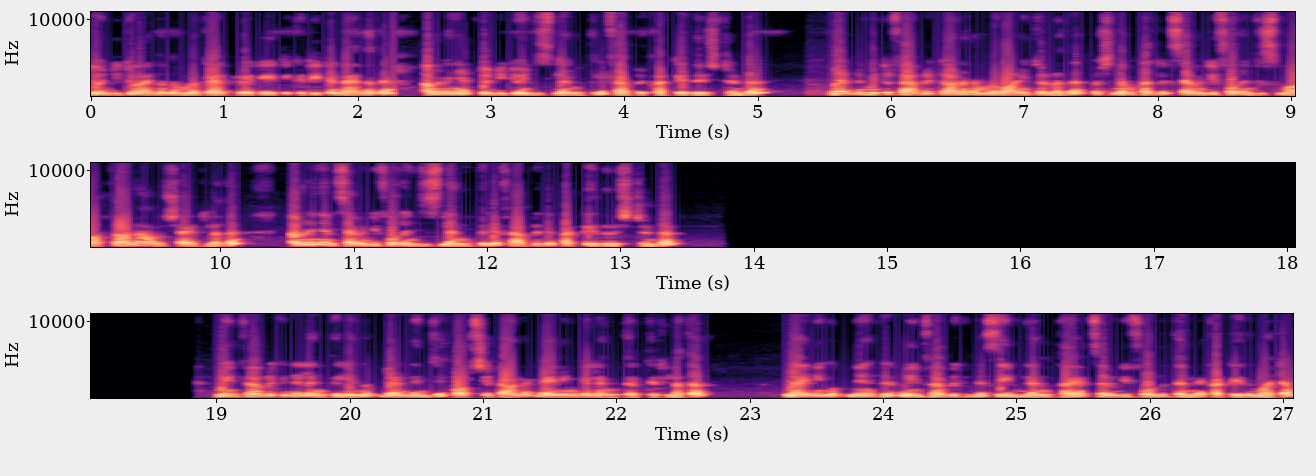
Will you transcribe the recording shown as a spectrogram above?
ട്വന്റി ടു ആയിരുന്നു നമ്മൾ കാൽക്കുലേറ്റ് ചെയ്തിട്ട് കിട്ടിയിട്ടുണ്ടായിരുന്നത്. അങ്ങനെ ഞാൻ ട്വന്റി ടു ഇഞ്ചസ് ലെങ്ത്തിൽ ഫാബ്രിക് കട്ട് ചെയ്ത് വെച്ചിട്ടുണ്ട്. രണ്ട് മീറ്റർ ഫാബ്രിക് ആണ് നമ്മൾ വാങ്ങിയിട്ടുള്ളത്. പക്ഷെ നമുക്ക് അതിൽ സെവന്റി ഫോർ ഇഞ്ചസ് മാത്രമാണ് ആവശ്യമായിട്ടുള്ളത്. അങ്ങനെ ഞാൻ സെവന്റി ഫോർ ഇഞ്ചസ് ലെങ്ത്തിൽ ഫാബ്രിക് കട്ട് ചെയ്ത് വെച്ചിട്ടുണ്ട്. മെയിൻ ഫാബ്രിക്കിന്റെ ലെങ്ത്തിൽ നിന്നും രണ്ട് ഇഞ്ച് കുറച്ചിട്ടാണ് ലൈനിങ്ങിന്റെ ലെങ്ത് എടുത്തിട്ടുള്ളത് ലൈനിങ്ങും നിങ്ങൾക്ക് മെയിൻ ഫാബ്രിക്കിന്റെ സെയിം ലെങ്ത് ആയ സെവന്റി ഫോറിൽ തന്നെ കട്ട് ചെയ്ത് മാറ്റാം.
